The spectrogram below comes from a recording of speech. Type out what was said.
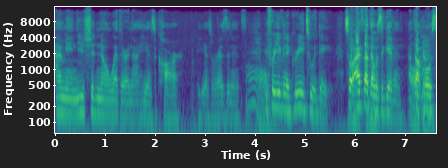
I mean, you should know whether or not he has a car, he has a residence, Oh. before you even agree to a date. So I thought that was a given. I thought Okay. most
